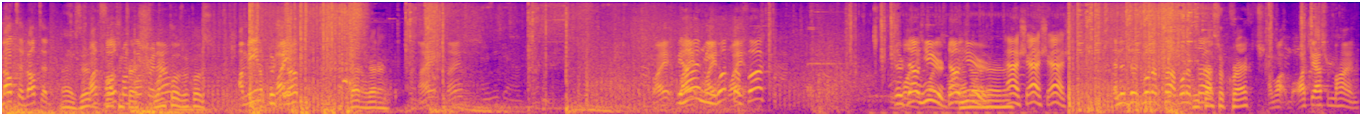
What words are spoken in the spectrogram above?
Melted, melted. Nice, they're One close, one trash. close right one now. close, one close. I mean, I'm pushing white. up. Got him, got him. Nice, nice. Enemy. White, Behind white, me, what white, the fuck? They're one, down one, here, he's down one. I know, I here. know, I know. Ash, Ash, Ash. And then there's one up top, one up top. Newcastle cracked. I'm wa- watch the ass from behind.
